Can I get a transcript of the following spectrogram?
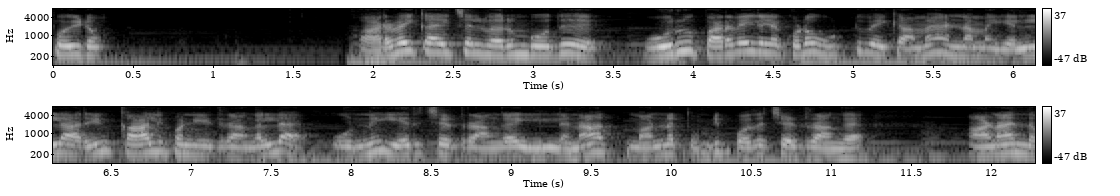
போயிடும். பறவை காய்ச்சல் வரும்போது ஒரு பறவைகளை கூட விட்டு வைக்காம நம்ம எல்லாரையும் காலி பண்ணிடுறாங்கல்ல? ஒன்று எரிச்சிடுறாங்க இல்லைன்னா மண்ணை தூண்டி புதைச்சிடுறாங்க. ஆனால் இந்த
